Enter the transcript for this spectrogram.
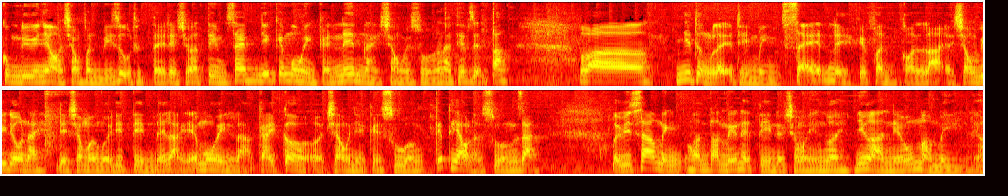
cùng đi với nhau ở trong phần ví dụ thực tế để chúng ta tìm xem những cái mô hình cái nêm này trong cái xu hướng là tiếp diễn tăng. Và như thường lệ thì mình sẽ để cái phần còn lại ở trong video này để cho mọi người đi tìm. Đấy là những mô hình là cái cờ ở trong những cái xu hướng tiếp theo là xu hướng giảm bởi vì sao? Mình hoàn toàn mình có thể tìm được cho mọi người. Nhưng mà nếu mà mình uh,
